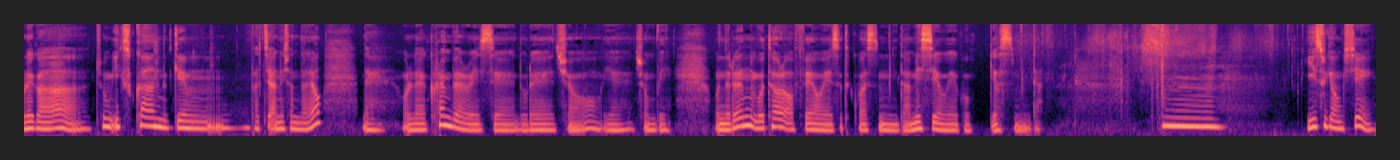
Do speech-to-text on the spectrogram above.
노래가 좀 익숙한 느낌 받지 않으셨나요? 네. 원래 Cranberries의 노래죠. 예, 좀비. 오늘은 Mortal Affair에서 듣고 왔습니다. MISSIO의 곡이었습니다. 음, 이수경 씨,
